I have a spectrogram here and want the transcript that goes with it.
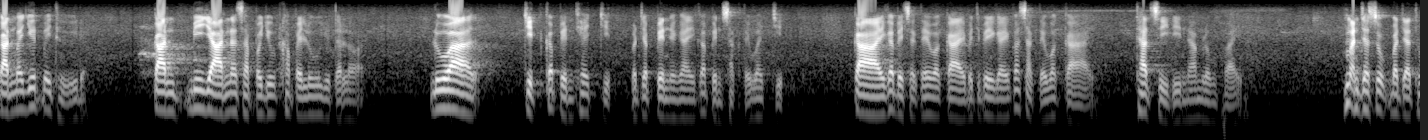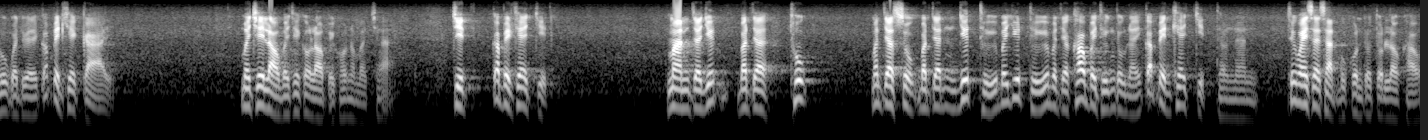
การไม่ยึดไม่ถือเดียการมีญาณสัพพยุตเข้าไปรู้อยู่ตลอด รู้ว่าจิตก็เป็นแค่จิต มันจะเป็นยังไงก็เป็นสักแต่ว่าจิต กายก็เป็นสักแต่ว่ากาย มันจะเป็นยังไงก็สักแต่ว่ากายธาตุสี่ดินน้ำลมไฟ มันจะสุขมันจะทุกข์มันจะอะไรก็เป็นแค่กาย ไม่ใช่เราไม่ใช่ของเราเป็นของธรรมชาติ จิตก็เป็นแค่จิต มันจะยึดมันจะทุกข์มันจะสุขมันจะยึดถือไม่ยึดถือ มันจะเข้าไปถึงตรงไหน ก็เป็นแค่จิตเท่านั้นถึงไม่ใช่สัตว์บุคคลตัวตนเราเขา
